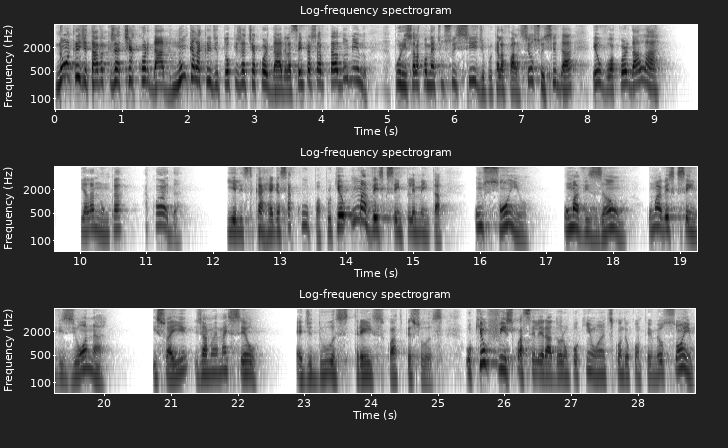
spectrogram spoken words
não acreditava que já tinha acordado, nunca ela acreditou que já tinha acordado, ela sempre achava que estava dormindo. Por isso ela comete um suicídio, porque ela fala: se eu suicidar, eu vou acordar lá. E ela nunca acorda. E ele carrega essa culpa, porque uma vez que você implementa um sonho, uma visão, uma vez que você envisiona, isso aí já não é mais seu, é de duas, três, quatro pessoas. O que eu fiz com o acelerador um pouquinho antes, quando eu contei o meu sonho,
